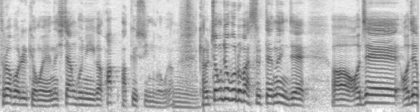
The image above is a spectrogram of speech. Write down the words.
틀어버릴 경우에는 시장 분위기가 확 바뀔 수 있는 거고요. 음. 결정적으로 봤을 때는 이제 어, 어제 어제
